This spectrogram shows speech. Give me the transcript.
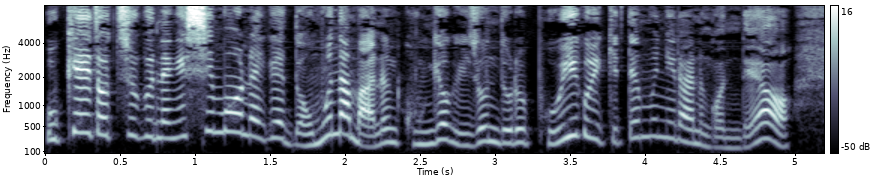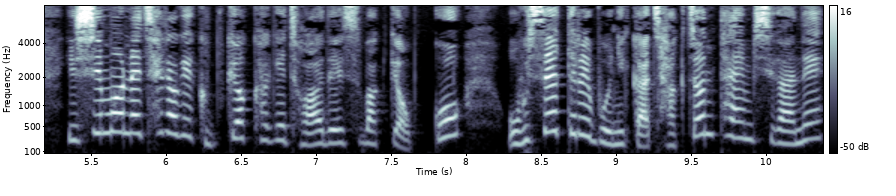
OK 저축은행이 시몬에게 너무나 많은 공격 의존도를 보이고 있기 때문이라는 건데요. 이 시몬의 체력이 급격하게 저하될 수밖에 없고 5세트를 보니까 작전 타임 시간에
